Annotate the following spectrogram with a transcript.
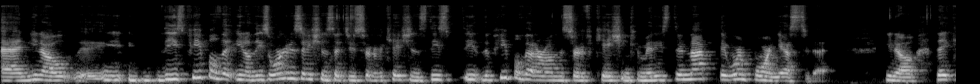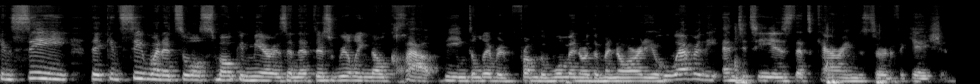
And you know, these people that you know, these organizations that do certifications, these the, the people that are on the certification committees, they're not they weren't born yesterday you know they can see they can see when it's all smoke and mirrors and that there's really no clout being delivered from the woman or the minority or whoever the entity is that's carrying the certification.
